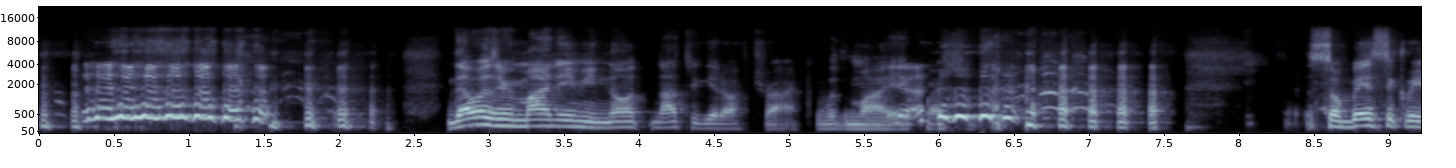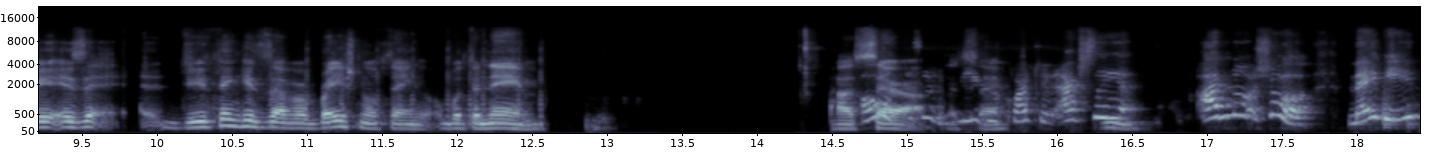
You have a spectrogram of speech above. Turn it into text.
that was reminding me not not to get off track with my yeah. question. so basically, is it do you think it's a vibrational thing with the name? Uh, Sarah, oh, that's a really good question. Actually, hmm. I'm not sure. Maybe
